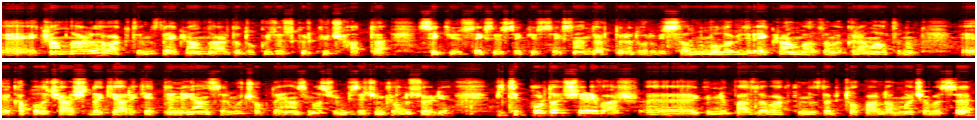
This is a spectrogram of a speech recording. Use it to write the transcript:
e, ekranlarda baktığımızda ekranlarda 943 hatta 880-884'lere doğru bir salınım olabilir ekran bazlı ama gram altının e, kapalı çarşıdaki hareketlerine yansır mı? Çok da yansımaz. Çünkü bize çünkü onu söylüyor. Bir tık burada şey var. E, günlük bazda baktığımızda bir toparlanma çabası.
